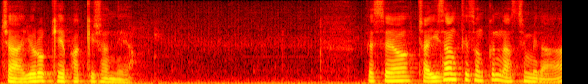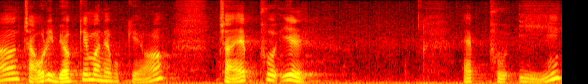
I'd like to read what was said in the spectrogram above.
자, 이렇게 바뀌셨네요. 됐어요. 자, 이 상태에선 끝났습니다. 자, 우리 몇 개만 해볼게요. 자, F1, F2,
